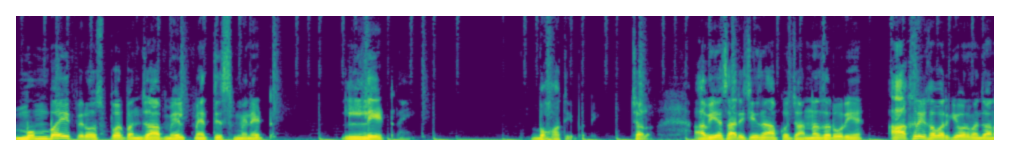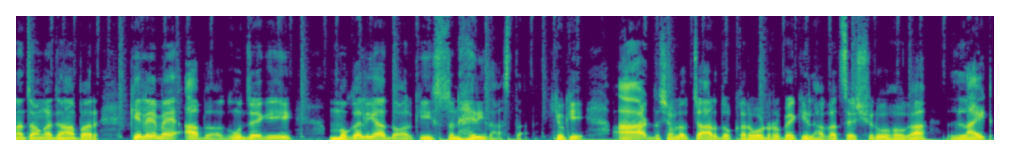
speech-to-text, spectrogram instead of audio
Mumbai, Firozpur, Punjab mail 35 minute late रही। बहुत ही बड़ी चलो, अब ये सारी चीज़ें आपको जानना ज़रूरी है। आखिरी खबर की ओर मैं जाना चाहूँगा, जहाँ पर किले में अब गूंजेगी मुगलिया दौर की सुनहरी दास्तान, क्योंकि आठ दशमलव चार दो करोड़ रुपए की लागत से शुरू होगा light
